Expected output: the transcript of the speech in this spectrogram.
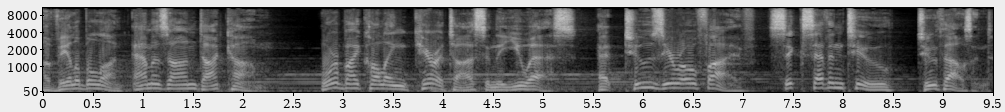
Available on Amazon.com or by calling Caritas in the U.S. at 205 672 2000.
